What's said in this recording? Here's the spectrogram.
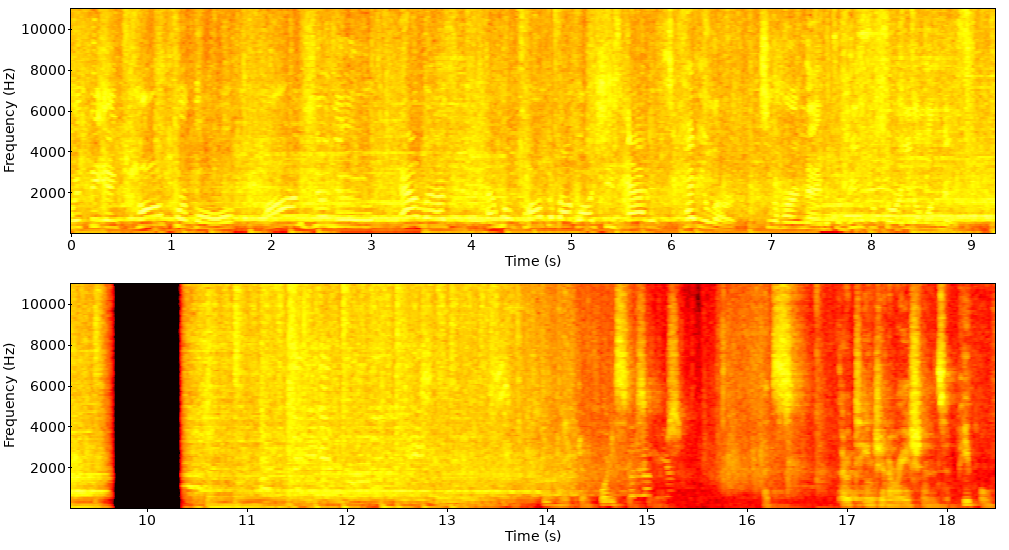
with the incomparable Aunjanue Ellis, and we'll talk about why she's added Taylor to her name. It's a beautiful story you don't want to miss. 246 years. That's 13 generations of people.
